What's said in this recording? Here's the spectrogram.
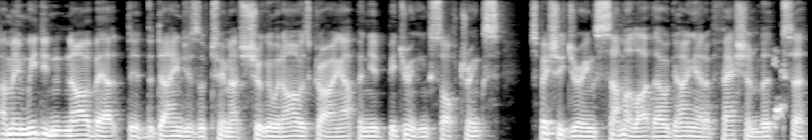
I mean, we didn't know about the, the dangers of too much sugar when I was growing up, and you'd be drinking soft drinks, especially during summer, like they were going out of fashion. But yeah. uh,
